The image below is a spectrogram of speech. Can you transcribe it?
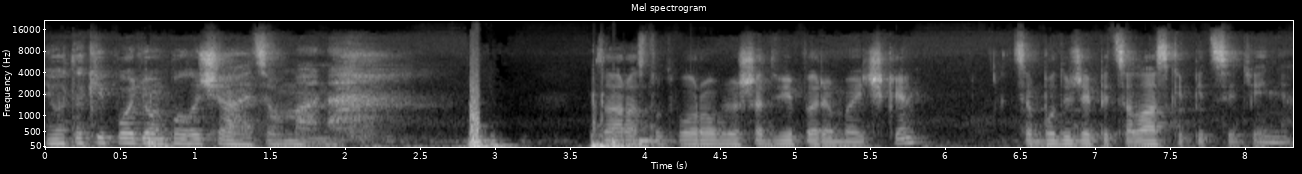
І отакий подіум виходить у мене. Зараз тут роблю ще дві перемички. Це будуть вже підсалазки під сидіння.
